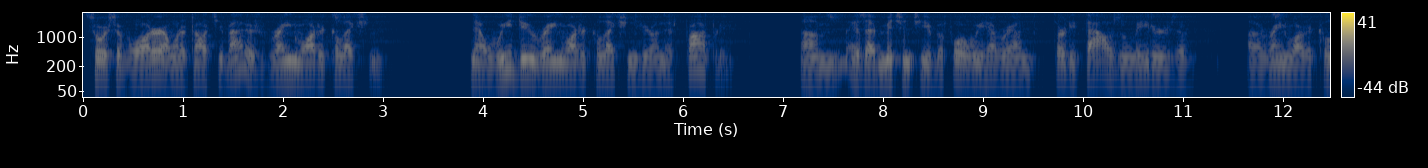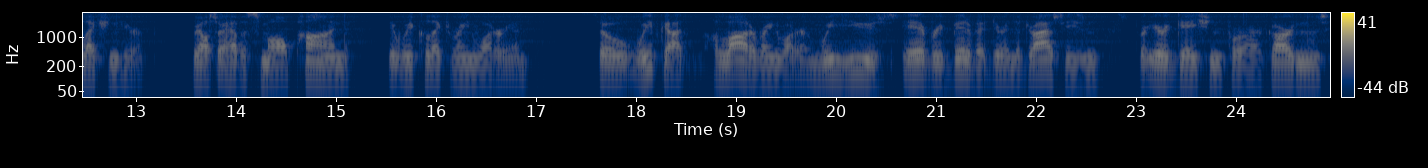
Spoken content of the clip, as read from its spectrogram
source of water I want to talk to you about is rainwater collection. Now we do rainwater collection here on this property. Um, as I've mentioned to you before, we have around 30,000 liters of uh, rainwater collection here. We also have a small pond that we collect rainwater in. So we've got a lot of rainwater and we use every bit of it during the dry season for irrigation for our gardens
